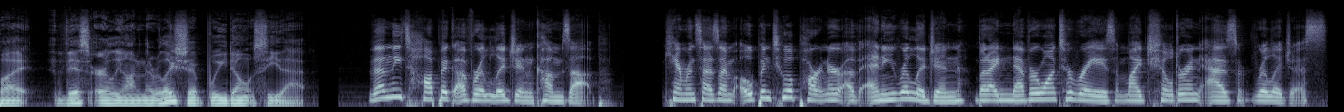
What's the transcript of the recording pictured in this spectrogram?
But this early on in the relationship, we don't see that. Then the topic of religion comes up. Cameron says, I'm open to a partner of any religion, but I never want to raise my children as religious.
